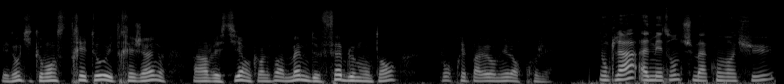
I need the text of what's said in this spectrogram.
et donc ils commencent très tôt et très jeunes à investir, encore une fois, même de faibles montants, pour préparer au mieux leur projet. Donc là, admettons, tu m'as convaincu.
